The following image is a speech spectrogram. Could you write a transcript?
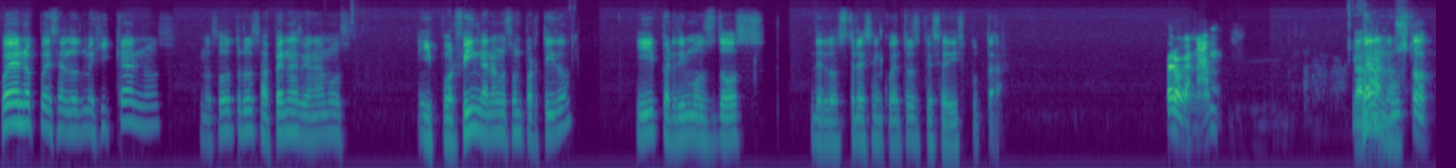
Bueno, pues a los mexicanos, nosotros apenas ganamos y por fin ganamos un partido y perdimos dos de los tres encuentros que se disputaron. Pero ganamos. Ganamos. Bueno, Justo.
